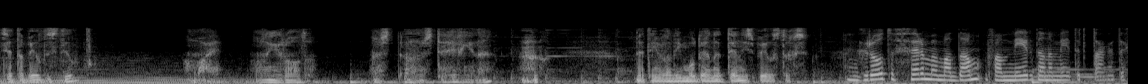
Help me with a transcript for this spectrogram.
Zet dat beeld eens stil. Amai, wat een grote. Een, st een stevige, hè? Net een van die moderne tennisspeelsters. Een grote, ferme madame van meer dan een meter tachtig.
